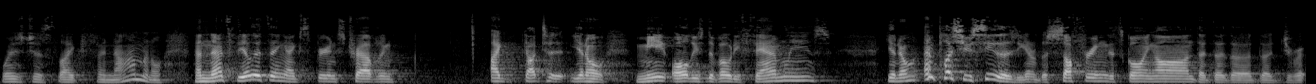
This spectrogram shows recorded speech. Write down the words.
was just like phenomenal. And that's the other thing I experienced traveling. I got to, you know, meet all these devotee families. You know, and plus you see the, you know, the suffering that's going on, the, the, the, the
